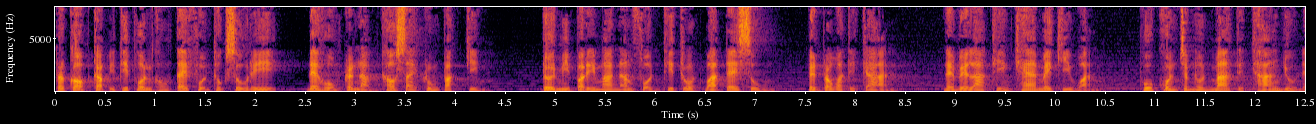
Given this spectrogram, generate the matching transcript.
ประกอบกับอิทธิพลของไต้ฝุ่นทกซูรีได้โหมกระหน่ำเข้าใส่กรุงปักกิ่ง โดยมีปริมาณน้ำฝนที่ตรวจวัดได้สูง เป็นประวัติการณ์ในเวลาเพียงแค่ไม่กี่วัน ผู้คนจำนวนมากติดค้างอยู่ใน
